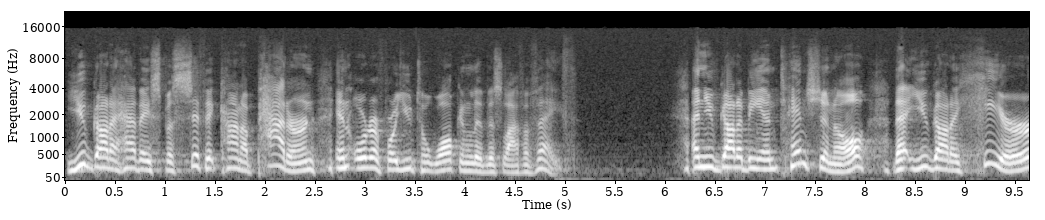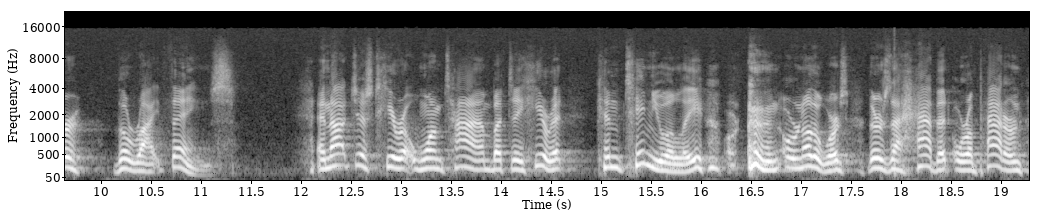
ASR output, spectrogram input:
you've got to have a specific kind of pattern in order for you to walk and live this life of faith. And you've got to be intentional that you've got to hear the right things. And not just hear it one time, but to hear it continually, or, or, in other words, there's a habit or a pattern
